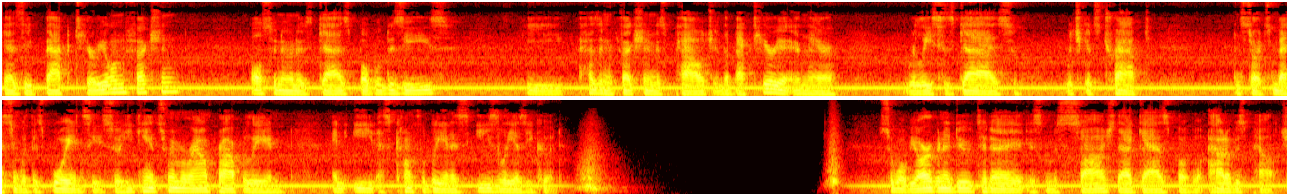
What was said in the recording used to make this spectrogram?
He has a bacterial infection, also known as gas bubble disease. He has an infection in his pouch and the bacteria in there releases gas, which gets trapped and starts messing with his buoyancy. So he can't swim around properly and, and eat as comfortably and as easily as he could. So what we are going to do today is massage that gas bubble out of his pouch.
